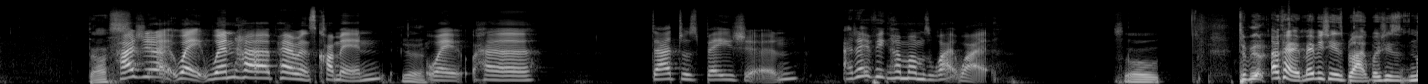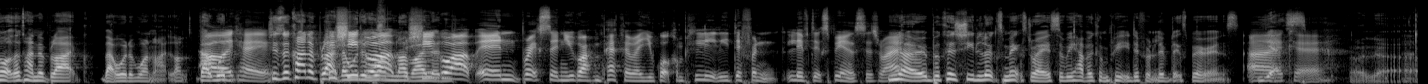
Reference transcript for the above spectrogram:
That's How do you know? Wait, when her parents come in, Yeah. wait, her dad was Bayesian. I don't think her mum's white, white. so. To be honest, Okay, maybe she's black, but she's not the kind of black that would have won Island. That Oh, would, okay. She's the kind of black that would have won up, Love she Island. grew up in Brixton, you grew up in Peckham, and you've got completely different lived experiences, right? No, because she looks mixed race, so we have a completely different lived experience. Ah, yes. Okay.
